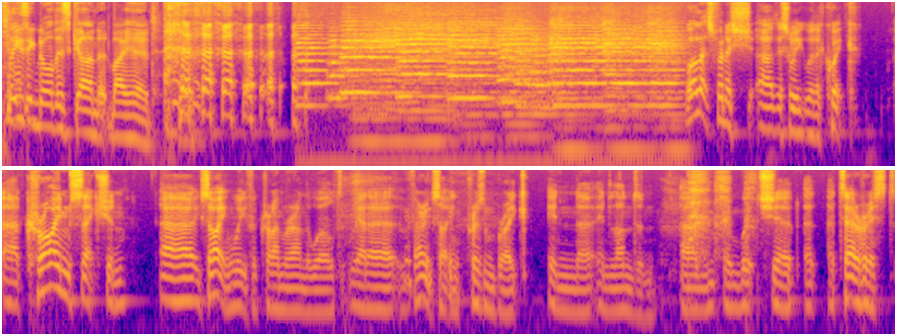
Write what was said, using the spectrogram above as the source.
Please ignore this gun at my head. Well, let's finish uh, this week with a quick uh, crime section. Uh, exciting week for crime around the world. We had a very exciting prison break in uh, in London, um, in which uh, a, a terrorist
